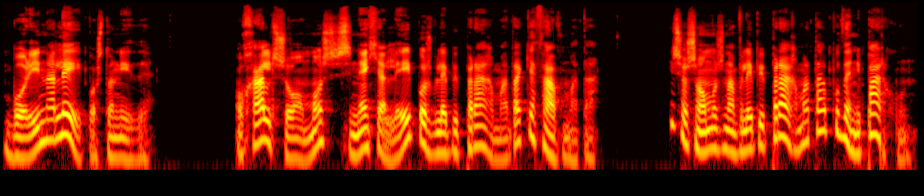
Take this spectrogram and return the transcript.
Μπορεί να λέει πως τον είδε. Ο Χάλσο όμως συνέχεια λέει πως βλέπει πράγματα και θαύματα. Ίσως όμως να βλέπει πράγματα που δεν υπάρχουν.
